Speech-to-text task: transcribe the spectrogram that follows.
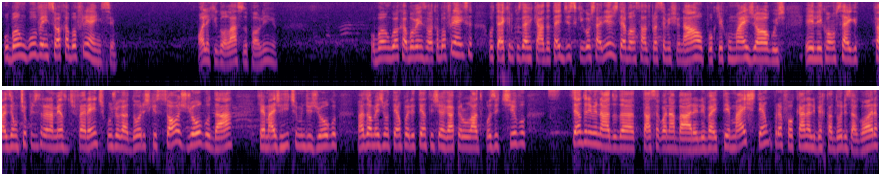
o Bangu venceu a Cabo Friense. Olha que golaço do Paulinho. O Bangu acabou vencendo a Cabo Friense. O técnico Zé Ricardo até disse que gostaria de ter avançado para a semifinal, porque com mais jogos ele consegue fazer um tipo de treinamento diferente com jogadores que só jogo dá, que é mais ritmo de jogo, mas ao mesmo tempo ele tenta enxergar pelo lado positivo, sendo eliminado da Taça Guanabara, ele vai ter mais tempo para focar na Libertadores agora.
